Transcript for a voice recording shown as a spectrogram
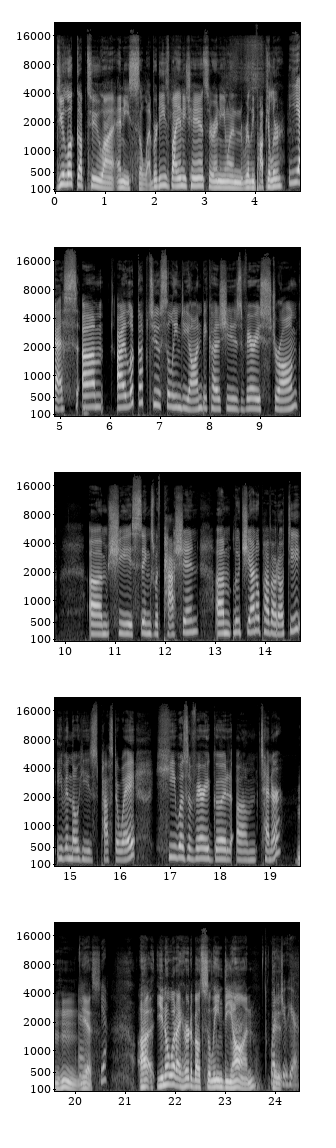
Do you look up to uh, any celebrities by any chance or anyone really popular? Yes. Um, I look up to Celine Dion because she's very strong. Um, she sings with passion. Um, Luciano Pavarotti, even though he's passed away, he was a very good um, tenor. Mm-hmm. And, Yes. Yeah. Uh, you know what I heard about Celine Dion? What did you hear?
